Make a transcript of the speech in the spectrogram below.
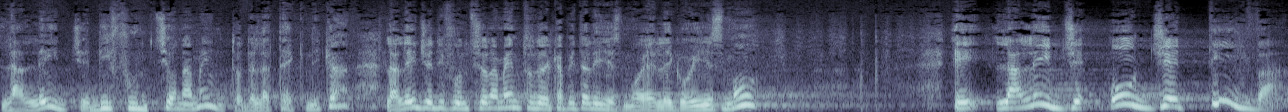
la legge di funzionamento della tecnica, la legge di funzionamento del capitalismo è l'egoismo, e la legge oggettiva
